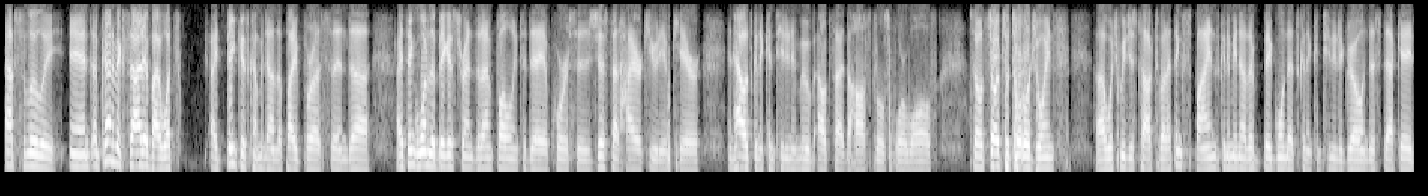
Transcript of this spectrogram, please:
Absolutely. And I'm kind of excited by what's I think is coming down the pipe for us. And uh, I think one of the biggest trends that I'm following today, of course, is just that higher acuity of care and how it's going to continue to move outside the hospital's four walls. So it starts with total joints, uh, which we just talked about. I think spine is going to be another big one that's going to continue to grow in this decade.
